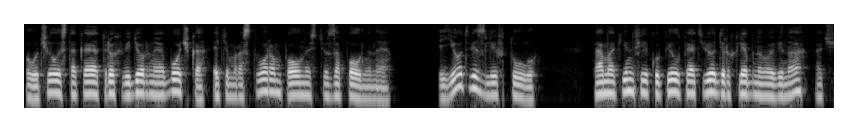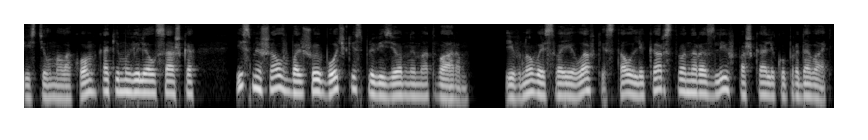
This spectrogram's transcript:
Получилась такая трехведерная бочка, этим раствором полностью заполненная. Ее отвезли в Тулу. Там Акинфий купил пять ведер хлебного вина, очистил молоком, как ему велел Сашка, и смешал в большой бочке с привезенным отваром. И в новой своей лавке стал лекарство на разлив по шкалику продавать.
